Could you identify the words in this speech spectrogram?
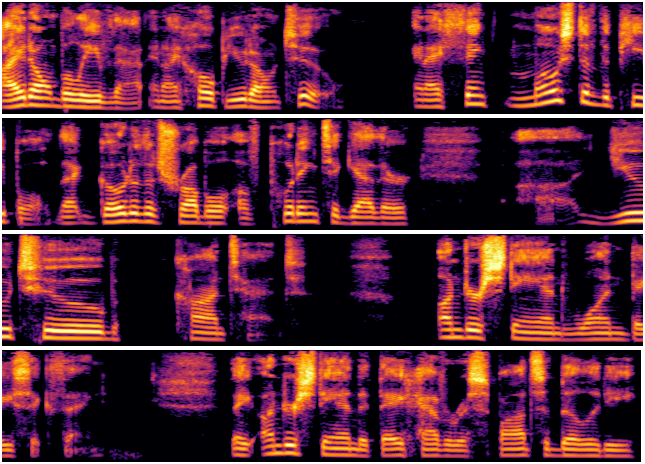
I don't believe that, and I hope you don't too. And I think most of the people that go to the trouble of putting together uh, YouTube content understand one basic thing. They understand that they have a responsibility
